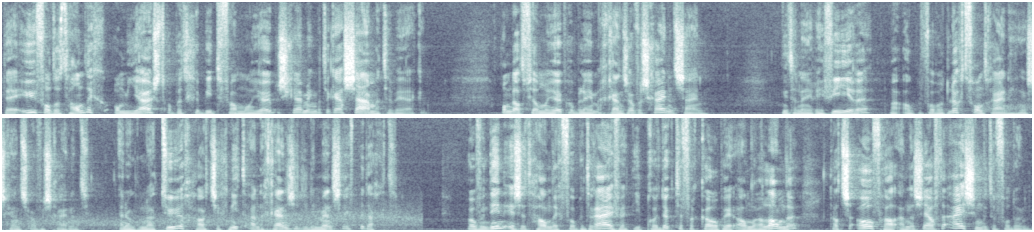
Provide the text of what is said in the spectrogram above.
De EU vond het handig om juist op het gebied van milieubescherming met elkaar samen te werken omdat veel milieuproblemen grensoverschrijdend zijn. Niet alleen rivieren, maar ook bijvoorbeeld luchtverontreiniging is grensoverschrijdend. En ook de natuur houdt zich niet aan de grenzen die de mens heeft bedacht. Bovendien is het handig voor bedrijven die producten verkopen in andere landen dat ze overal aan dezelfde eisen moeten voldoen.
